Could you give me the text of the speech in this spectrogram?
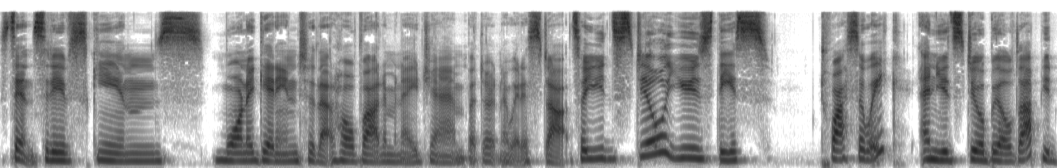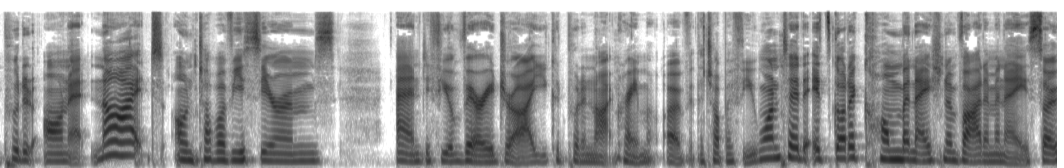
sensitive skins, want to get into that whole vitamin A jam, but don't know where to start. So you'd still use this twice a week and you'd still build up. You'd put it on at night on top of your serums. And if you're very dry, you could put a night cream over the top if you wanted. It's got a combination of vitamin A, so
